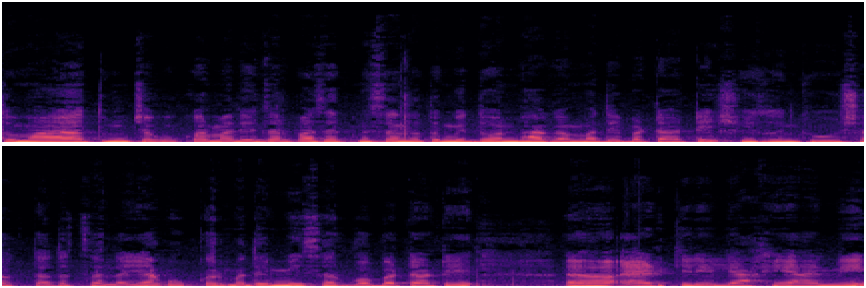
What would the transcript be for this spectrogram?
तुम्हा तुमच्या कुकरमध्ये जर बसत नसेल तर तुम्ही दोन भागामध्ये बटाटे शिजून घेऊ शकता. तर चला या कुकरमध्ये मी सर्व बटाटे ॲड केलेले आहे आणि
